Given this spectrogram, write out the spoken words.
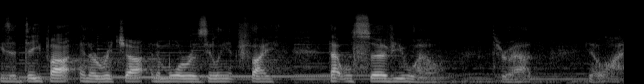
is a deeper and a richer and a more resilient faith that will serve you well throughout your life.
